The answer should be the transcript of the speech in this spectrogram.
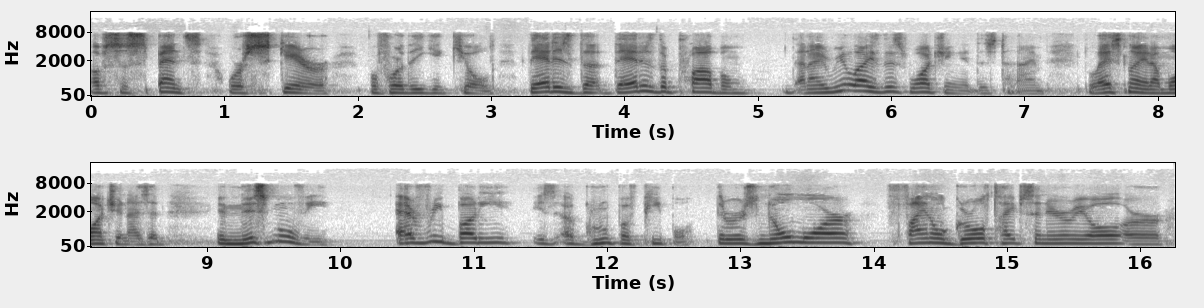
of suspense or scare before they get killed. That is the that is the problem, and I realized this watching it this time. Last night I'm watching. I said, in this movie, everybody is a group of people. There is no more final girl type scenario or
